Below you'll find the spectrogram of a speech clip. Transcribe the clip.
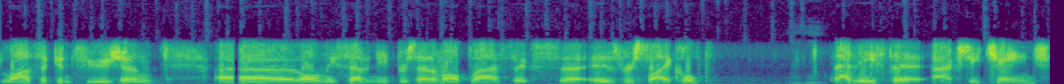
Lots of confusion. Uh, only 17% of all plastics uh, is recycled. That needs to actually change.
